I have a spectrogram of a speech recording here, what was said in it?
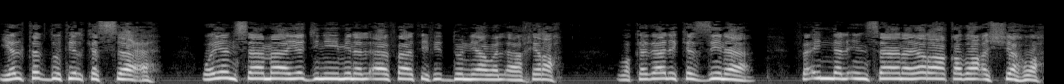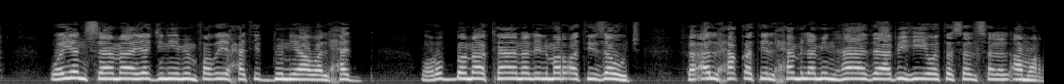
يلتذ تلك الساعة وينسى ما يجني من الآفات في الدنيا والآخرة وكذلك الزنا فإن الإنسان يرى قضاء الشهوة وينسى ما يجني من فضيحة الدنيا والحد وربما كان للمرأة زوج فألحقت الحمل من هذا به وتسلسل الأمر.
